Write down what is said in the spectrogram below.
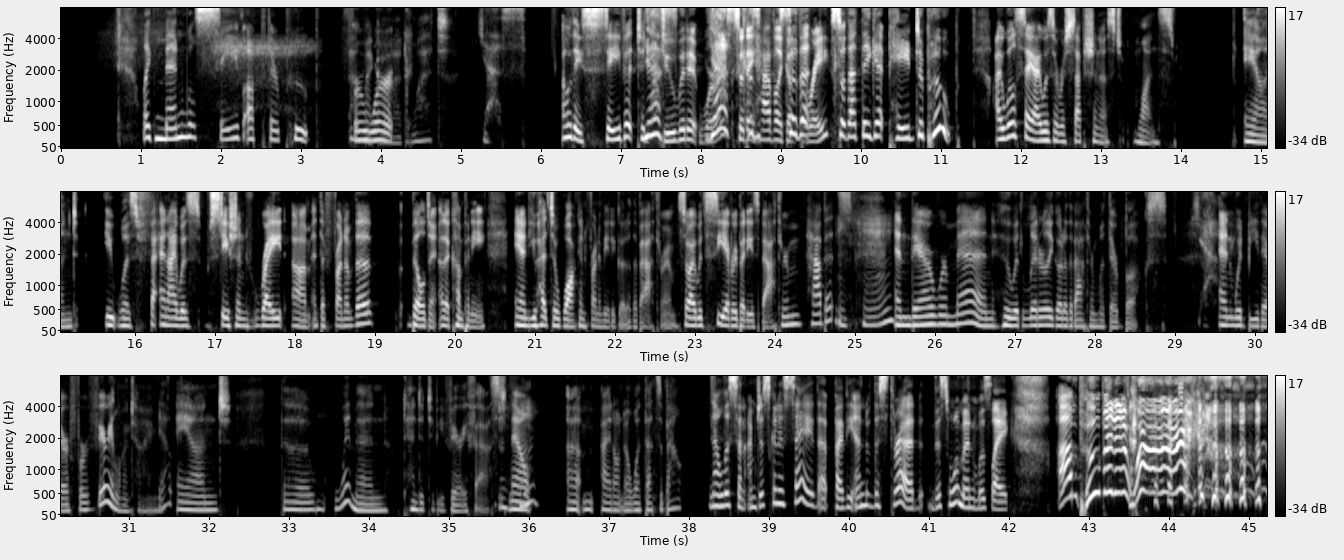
Like men will save up their poop for Oh work. God, what? Yes. Oh, they save it to Yes. do it at work. Yes, so they have like so a that- break. so that they get paid to poop. I will say I was a receptionist once, and it was, fa- and I was stationed right um, at the front of the building, uh, the company, and you had to walk in front of me to go to the bathroom. So I would see everybody's bathroom habits, and there were men who would literally go to the bathroom with their books, Yeah. and would be there for a very long time. Yep. And the women tended to be very fast. Now, um, I don't know what that's about. Now, listen, I'm just going to say that by the end of this thread, this woman was like, I'm pooping at work.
